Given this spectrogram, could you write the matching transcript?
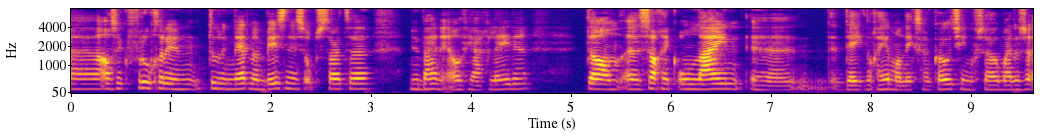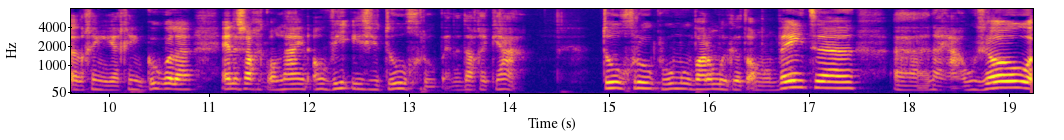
Uh, als ik vroeger in, toen ik net mijn business opstartte, nu bijna elf jaar geleden, dan uh, zag ik online, uh, deed ik nog helemaal niks aan coaching of zo, maar dan, ging je ging googlen en dan zag ik online, oh wie is je doelgroep? En dan dacht ik, ja, doelgroep, hoe, waarom moet ik dat allemaal weten? Nou ja, hoezo?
